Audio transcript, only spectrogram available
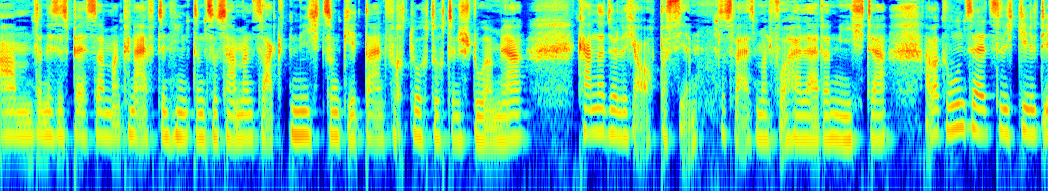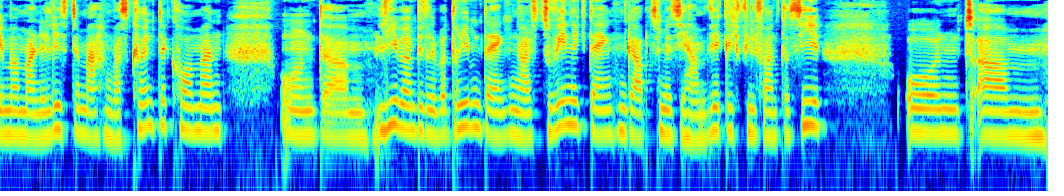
ähm, dann ist es besser, man kneift den Hintern zusammen, sagt nichts und geht da einfach durch durch den Sturm, ja. Kann natürlich auch passieren. Das weiß man vorher leider nicht, ja. Aber grundsätzlich gilt immer mal eine Liste machen, was könnte kommen und ähm, lieber ein bisschen übertrieben denken als zu wenig denken. Glaubt's mir, sie haben wirklich viel Fantasie und ähm,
